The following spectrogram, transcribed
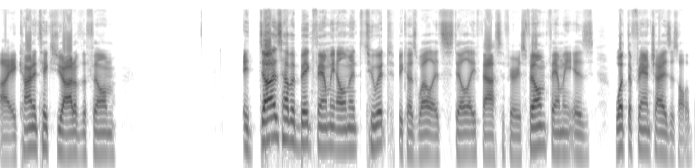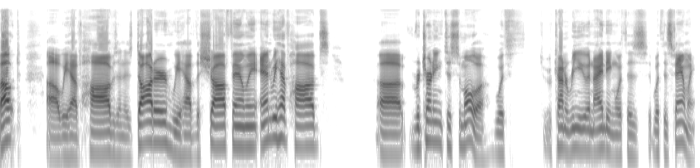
Uh, it kind of takes you out of the film. It does have a big family element to it because, well, it's still a Fast and Furious film. Family is what the franchise is all about. Uh, we have Hobbs and his daughter. We have the Shaw family, and we have Hobbs uh, returning to Samoa with kind of reuniting with his with his family,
